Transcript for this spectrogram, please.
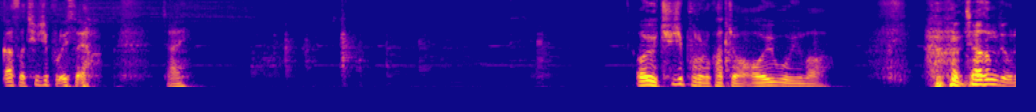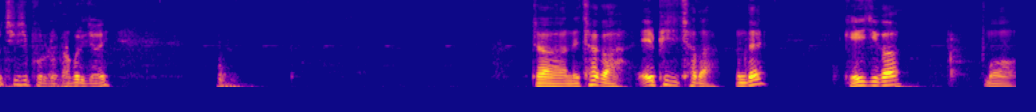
가스가 70% 있어요. 자. 어유 70%로 갔죠. 어이구, 이거 봐. 자성적으로 70%로 가버리죠. 자, 내 차가 LPG 차다. 근데 게이지가 뭐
